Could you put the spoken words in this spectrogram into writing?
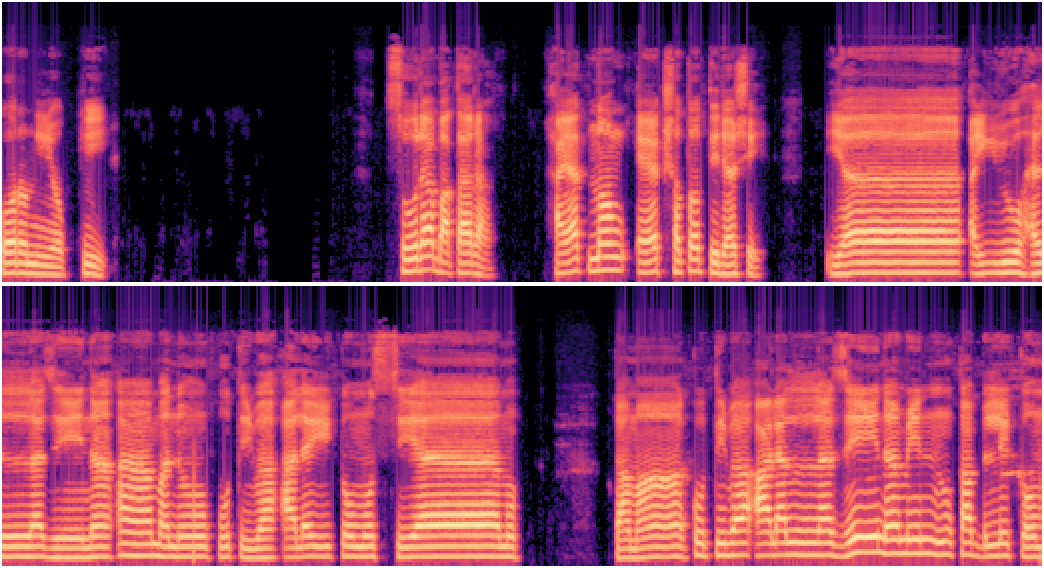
করণীয় কি? সূরা বাকারা, হায়াত নং এক শত তিরাশি ইয়া আইয়ুহাল্লাযীনা আমানু কুতিবা আলাইকুমুস সিয়ামু কামা কুতিবা আলাল্লাযীনা মিন ক্বাবলিকুম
